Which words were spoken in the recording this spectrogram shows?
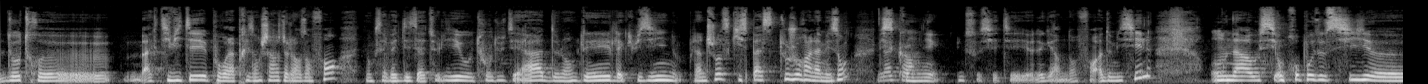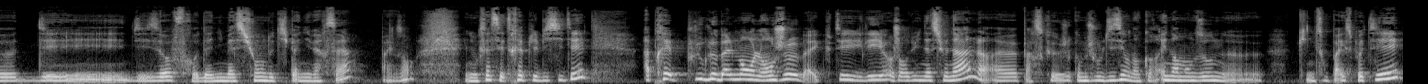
d'autres euh, activités pour la prise en charge de leurs enfants. Donc ça va être des ateliers autour du théâtre, de l'anglais, de la cuisine, plein de choses qui se passent toujours à la maison, puisqu'on est une société de garde d'enfants à domicile. On a aussi, on propose aussi euh, des, des offres d'animation de type anniversaire, par exemple. Et donc ça c'est très plébiscité. Après, plus globalement, l'enjeu, bah, écoutez, il est aujourd'hui national euh, parce que, comme je vous le disais, on a encore énormément de zones euh, qui ne sont pas exploitées.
